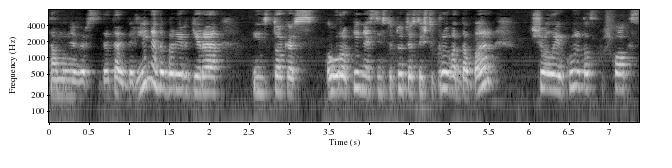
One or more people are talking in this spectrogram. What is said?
tam universitete. Berlyne dabar irgi yra tokios europinės institucijos, tai iš tikrųjų va dabar šiuo laiku yra toks kažkoks,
